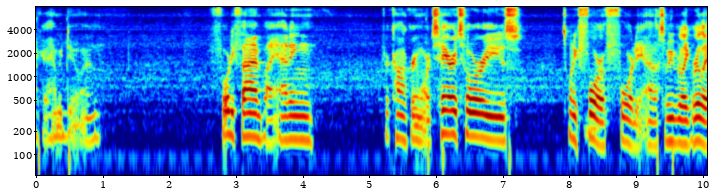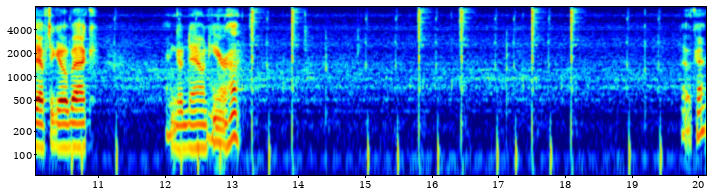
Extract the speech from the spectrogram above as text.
Okay, how we doing? 45 by adding for conquering more territories. 24 of 40. Uh, so we like really have to go back and go down here, huh? Okay.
